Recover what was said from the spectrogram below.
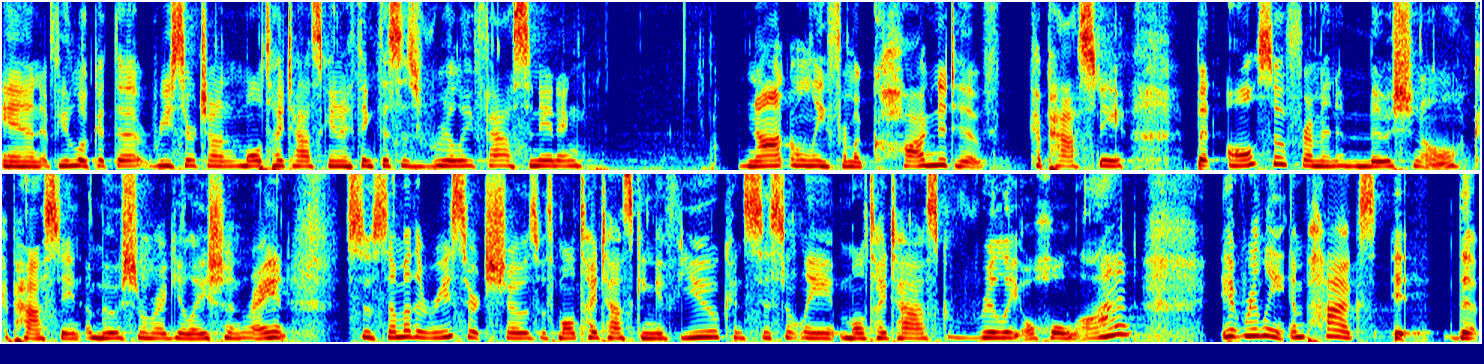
And if you look at the research on multitasking, I think this is really fascinating. Not only from a cognitive capacity, but also from an emotional capacity and emotional regulation, right? So, some of the research shows with multitasking, if you consistently multitask really a whole lot, it really impacts it, the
